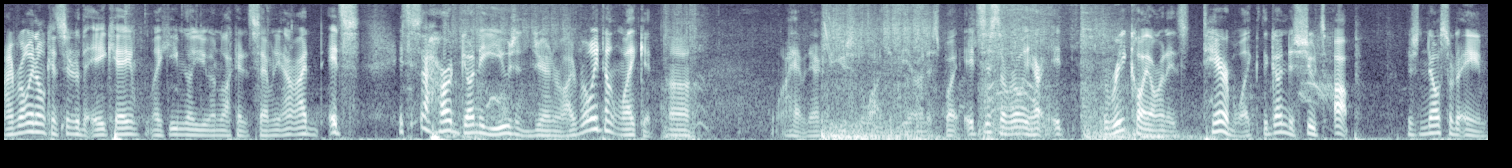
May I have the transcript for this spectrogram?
I really don't consider the AK, like, even though you unlock it at 70, I, I, it's it's just a hard gun to use in general. I really don't like it. Uh, well, I haven't actually used it a lot, to be honest, but it's just a really hard... It, the recoil on it is terrible. Like, the gun just shoots up. There's no sort of aim.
